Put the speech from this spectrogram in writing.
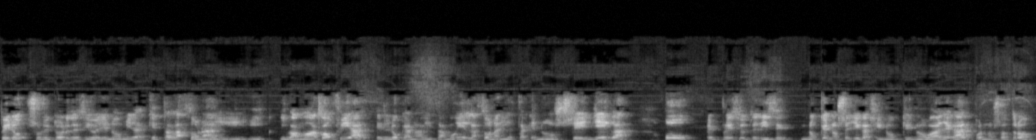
Pero sobre todo es decir, oye, no, mira, que está en la zona y, y, vamos a confiar en lo que analizamos y en la zona y hasta que no se llega o el precio te dice, no que no se llega, sino que no va a llegar, pues nosotros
